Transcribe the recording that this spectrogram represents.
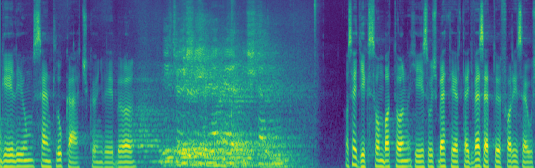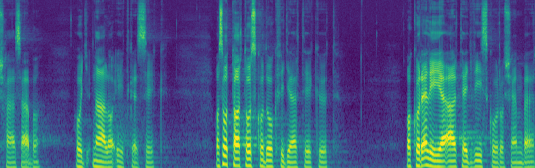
Evangélium Szent Lukács könyvéből. Dicsőség neked, Istenünk. Az egyik szombaton Jézus betért egy vezető farizeus házába, hogy nála étkezzék. Az ott tartózkodók figyelték őt. Akkor eléje állt egy vízkoros ember,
